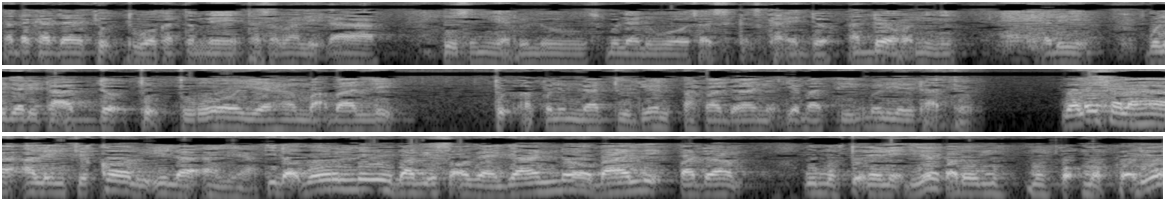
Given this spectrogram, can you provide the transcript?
Kadang-kadang tok tua kata mek tak balik dah. Duduk sini ya dulu sebulan dua saya sekat ada. Ada ni ni. Jadi boleh jadi tak ada tok tua yang hamba balik tu, apa ni menatu dia lepas pada anak dia mati boleh jadi tak ada walau salah al-intiqalu ila ahliha tidak boleh bagi seorang janda balik pada rumah tok nenek dia pada rumah mopok mopok dia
